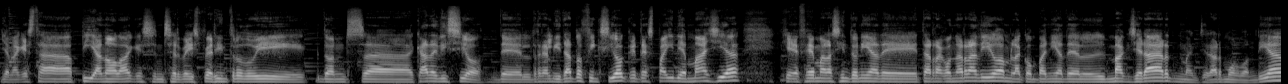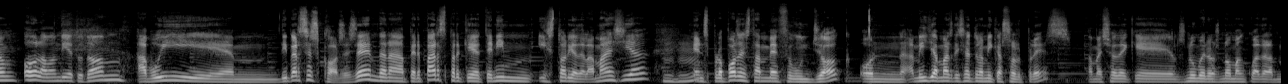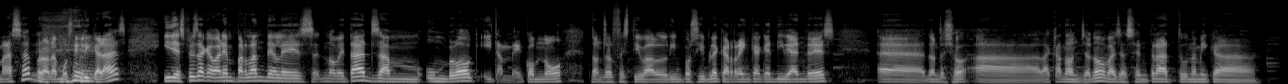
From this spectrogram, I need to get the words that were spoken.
I amb aquesta pianola que se'ns serveix per introduir doncs, eh, cada edició del Realitat o Ficció, aquest espai de màgia que fem a la sintonia de Tarragona Ràdio amb la companyia del Mac Gerard. Mac Gerard, molt bon dia. Hola, bon dia a tothom. Avui eh, diverses coses, eh? Hem d'anar per parts perquè tenim història de la màgia. Uh -huh. Ens proposes també fer un joc on a mi ja m'has deixat una mica sorprès amb això de que els números no m'han quadrat massa, però ara m'ho explicaràs. I després acabarem parlant de les novetats amb un blog i també, com no, doncs el Festival Impossible que arrenca aquest divendres eh, doncs això, a la Canonja, no? Vaja, centrat una mica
